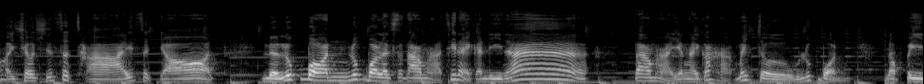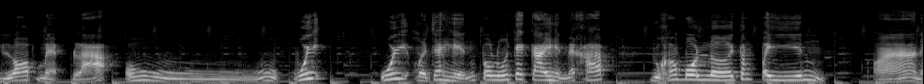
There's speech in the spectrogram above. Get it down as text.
หอยเชลล์ชิ้นสุดท้ายสุดยอด เหลือลูกบอลลูกบอลเราจะตามหาที่ไหนกันดีนะ ตามหายังไงก็หาไม่เจอลูกบอล เราปีนรอบแมปละโอ้โหอุ้ยอุ้ยเหมือนจะเห็นตรงนู้นไกลๆเห็นไหมครับ อยู่ข้างบนเลยต้องปีนอ่าใน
